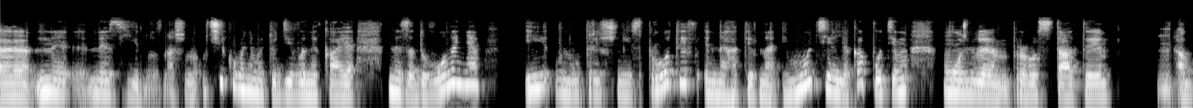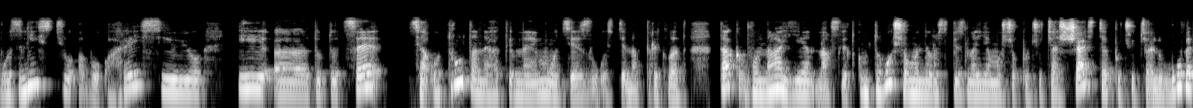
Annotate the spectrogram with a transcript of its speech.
е, не, не згідно з нашими очікуваннями, тоді виникає незадоволення. І внутрішній спротив, і негативна емоція, яка потім може проростати або злістю, або агресією, і е, тобто, це ця отрута, негативна емоція злості, наприклад, так вона є наслідком того, що ми не розпізнаємо, що почуття щастя, почуття любові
